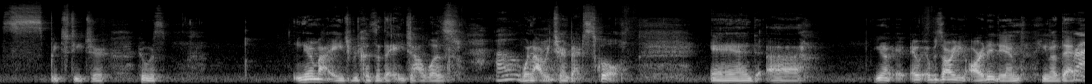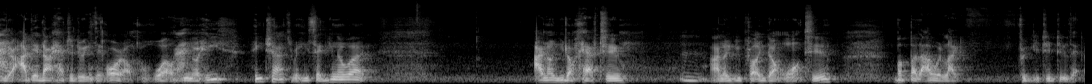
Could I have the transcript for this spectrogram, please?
speech teacher who was near my age because of the age I was Oh, when I returned back to school. And uh, you know, it, it was already arted in, you know, that you know, I did not have to do anything oral. Well, Right. you know, he he challenged me. He said, you know what? I know you don't have to. Mm-hmm. I know you probably don't want to, but but I would like for you to do that.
